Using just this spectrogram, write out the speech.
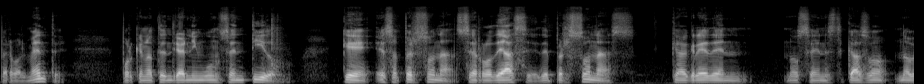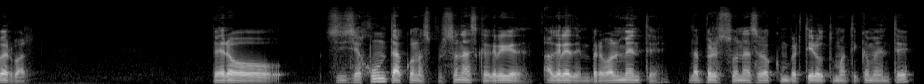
verbalmente, porque no tendría ningún sentido que esa persona se rodease de personas que agreden, no sé, en este caso, no verbal. Pero si se junta con las personas que agreden, verbalmente, la persona se va a convertir automáticamente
